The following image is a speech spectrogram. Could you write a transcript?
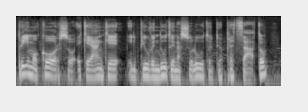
primo corso e che è anche il più venduto in assoluto, il più apprezzato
